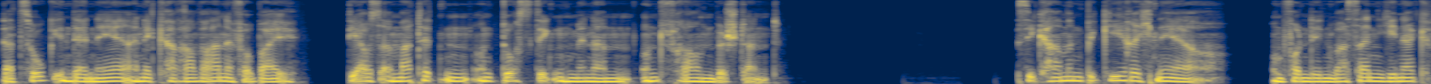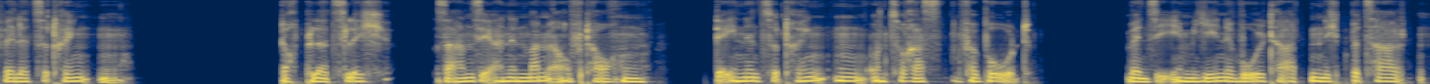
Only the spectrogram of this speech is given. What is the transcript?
da zog in der Nähe eine Karawane vorbei, die aus ermatteten und durstigen Männern und Frauen bestand. Sie kamen begierig näher, um von den Wassern jener Quelle zu trinken. Doch plötzlich sahen sie einen Mann auftauchen, der ihnen zu trinken und zu rasten verbot, wenn sie ihm jene Wohltaten nicht bezahlten.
